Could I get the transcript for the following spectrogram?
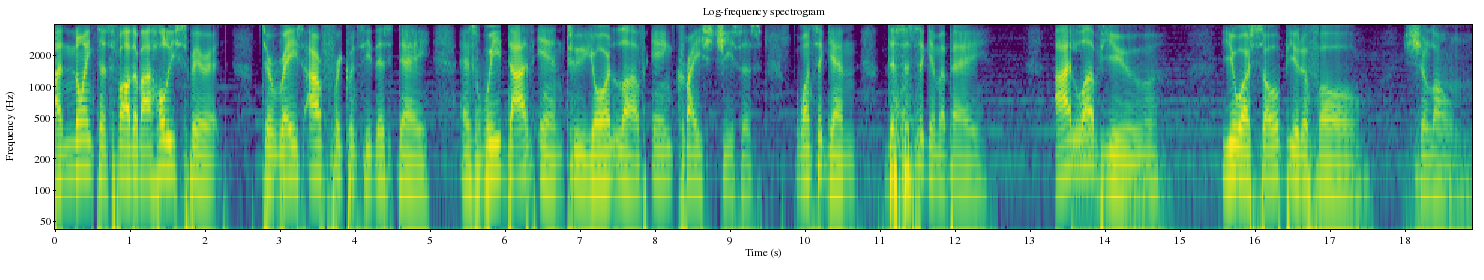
Anoint us, Father, by Holy Spirit to raise our frequency this day as we dive into your love in Christ Jesus. Once again, this is Sagima Bay. I love you. You are so beautiful. Shalom.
